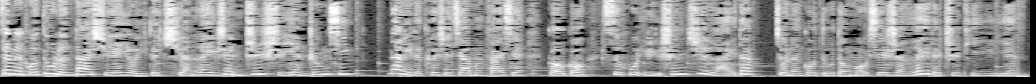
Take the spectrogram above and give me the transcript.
在美国杜伦大学有一个犬类认知实验中心。那里的科学家们发现，狗狗似乎与生俱来的就能够读懂某些人类的肢体语言。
